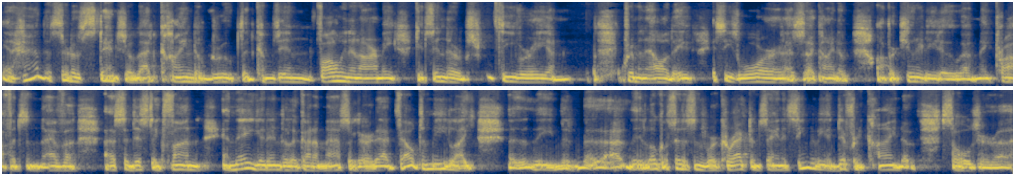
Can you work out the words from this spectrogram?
It had this sort of stench of that kind of group that comes in following an army, gets into thievery and criminality. It sees war as a kind of opportunity to uh, make profits and have a, a, sadistic fun, and they get into the kind of massacre that felt to me like the the, the, uh, the local citizens were correct in saying it seemed to be a different kind of soldier, uh,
